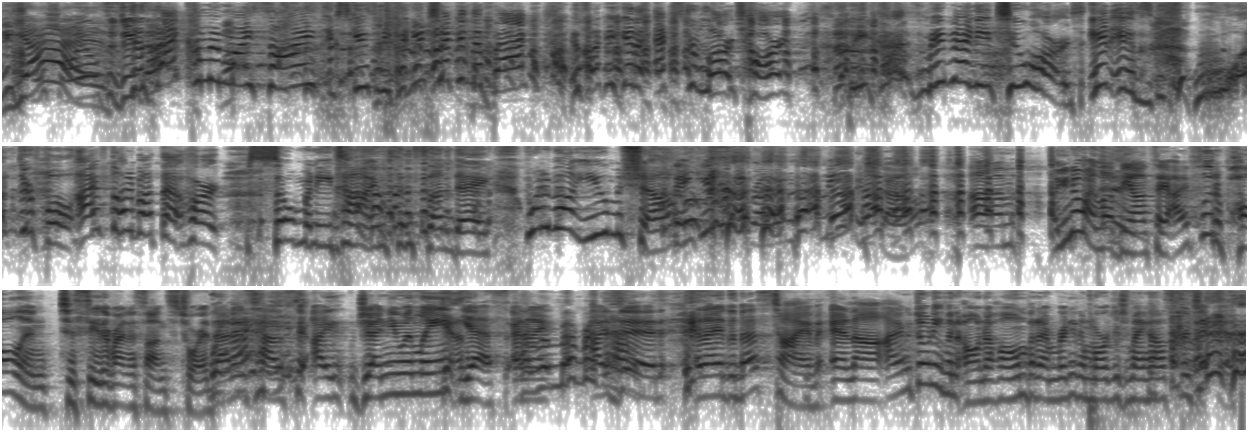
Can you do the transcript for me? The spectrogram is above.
need yes. fish oil to do Does that? that come in my size? Excuse me, can you check in the back if I could get an extra large heart? Because maybe I need two hearts. It is wonderful. I've thought about that heart so many times since Sunday. What about you, Michelle? Thank you for running to me, Michelle. Um, you know I love Beyonce. I flew to Poland to see the Renaissance tour. That Wait, is I how did? I genuinely Yes, yes, and I remember I that. did, and I had the best time. And uh, I don't even own a home, but I'm ready to mortgage my house for tickets.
